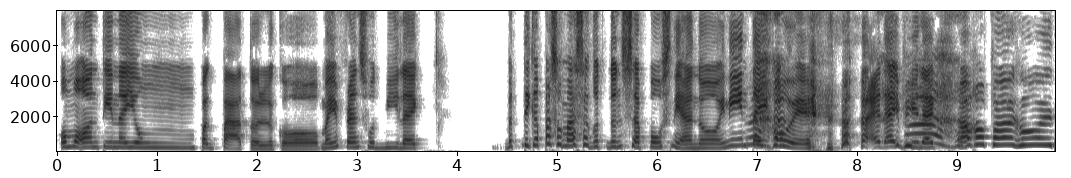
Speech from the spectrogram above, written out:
umuunti na yung pagpatol ko, my friends would be like, ba't di ka pa sumasagot dun sa post ni ano? Iniintay ko eh. And I'd be like, nakakapagod.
